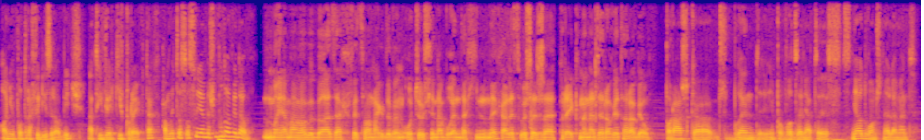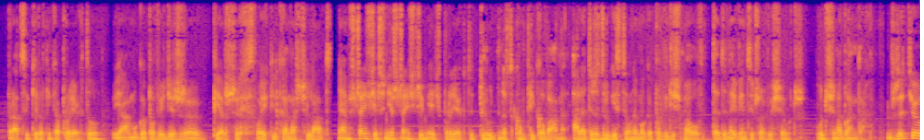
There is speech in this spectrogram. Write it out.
oni potrafili zrobić na tych wielkich projektach, a my to stosujemy w budowie domu. Moja mama by była zachwycona, gdybym uczył się na błędach innych, ale słyszę, że projekt menadżerowie to robią. Porażka, czy błędy, niepowodzenia to jest nieodłączny element pracy kierownika projektu. Ja mogę powiedzieć, że pierwszych swoich kilkanaście lat miałem szczęście czy nieszczęście mieć projekty trudne, skomplikowane, ale też z drugiej strony mogę powiedzieć śmiało, wtedy najwięcej człowiek się uczy. Uczy się na błędach. W życiu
